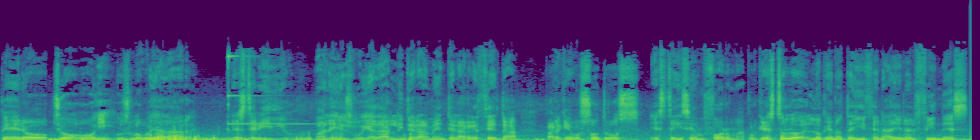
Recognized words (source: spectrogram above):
Pero yo hoy os lo voy a dar en este vídeo, ¿vale? os voy a dar literalmente la receta para que vosotros estéis en forma. Porque esto es lo, lo, que no te dice nadie en el fitness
